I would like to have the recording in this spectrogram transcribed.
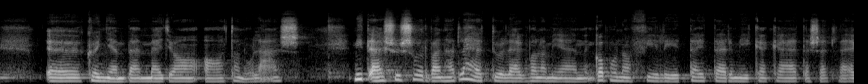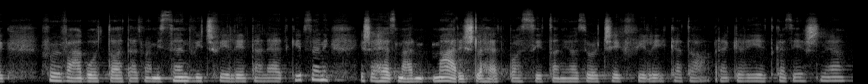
könnyebben megy a, a tanulás. Mit elsősorban? Hát lehetőleg valamilyen gabonafélét, tejtermékeket, esetleg fölvágottal, tehát valami szendvicsfélét el lehet képzelni, és ehhez már, már is lehet passzítani a zöldségféléket a reggeli étkezésnél.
